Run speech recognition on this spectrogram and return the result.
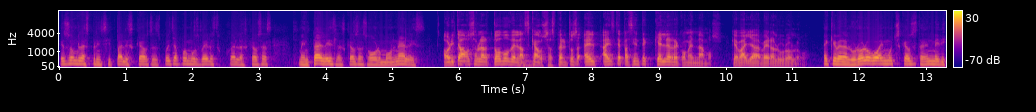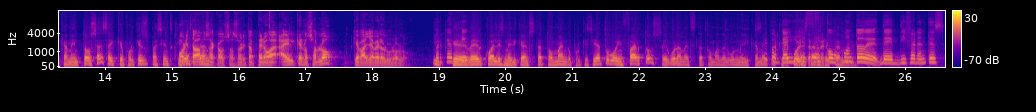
Esas son las principales causas. Después ya podemos ver las, las causas mentales, las causas hormonales. Ahorita vamos a hablar todo de las causas, pero entonces a, él- a este paciente, ¿qué le recomendamos? Que vaya a ver al urólogo. Hay que ver al urólogo, hay muchas causas también medicamentosas, hay que, porque esos pacientes que ya Ahorita vamos a causas, ahorita, pero a, a él que nos habló, que vaya a ver al urólogo. Y que ver cuáles medicamentos está tomando, porque si ya tuvo infartos, seguramente está tomando algún medicamento. Sí, porque hay ese conjunto de, diferentes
